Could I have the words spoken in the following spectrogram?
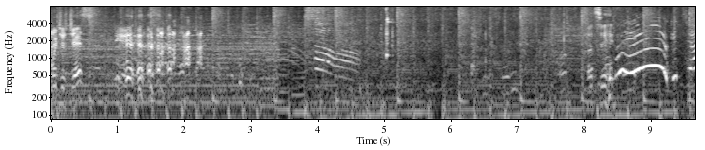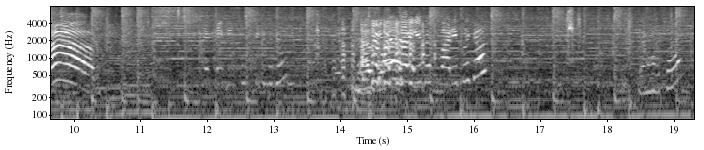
which is Jess. That's it. Woo! Good job. Now, you know how to use a flatty flicker? Want to have a try?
